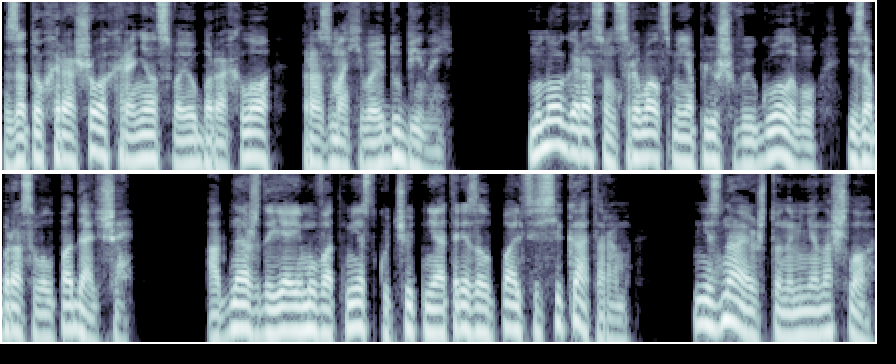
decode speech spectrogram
Зато хорошо охранял свое барахло, размахивая дубиной. Много раз он срывал с меня плюшевую голову и забрасывал подальше. Однажды я ему в отместку чуть не отрезал пальцы секатором. Не знаю, что на меня нашло.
